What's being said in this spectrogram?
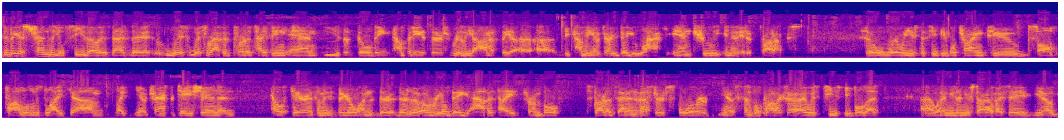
the biggest trends that you'll see though is that the, with with rapid prototyping and ease of building companies, there's really honestly a, a, becoming a very big lack in truly innovative products. So where we used to see people trying to solve problems like um, like you know transportation and healthcare and some of these bigger ones, there, there's a, a, real big appetite from both startups and investors for you know simple products. I, I always tease people that uh, when I meet a new startup, I say, you know,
